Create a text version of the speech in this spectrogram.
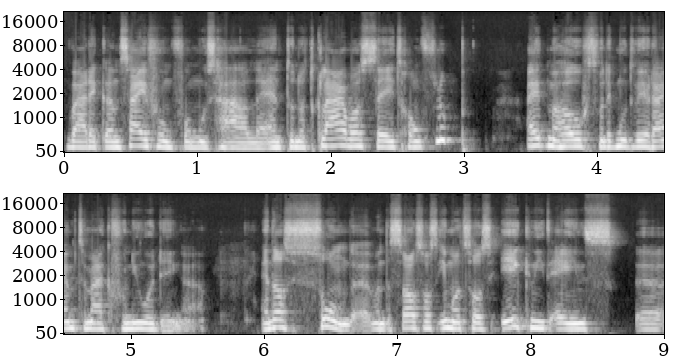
waar ik een cijfer voor moest halen. En toen het klaar was, deed het gewoon vloep uit mijn hoofd, want ik moet weer ruimte maken voor nieuwe dingen. En dat is zonde, want zelfs als iemand zoals ik niet eens uh,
